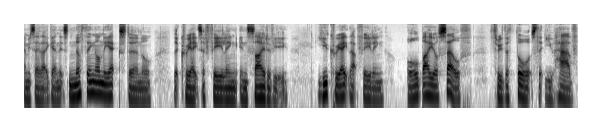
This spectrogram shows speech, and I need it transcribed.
Let me say that again. It's nothing on the external that creates a feeling inside of you. You create that feeling all by yourself through the thoughts that you have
